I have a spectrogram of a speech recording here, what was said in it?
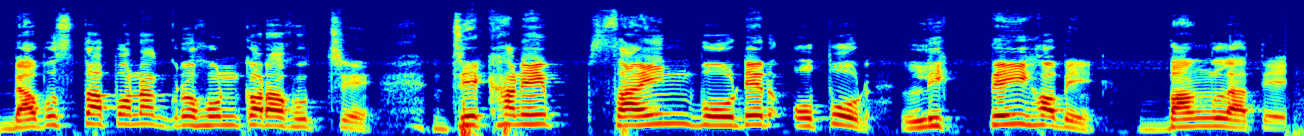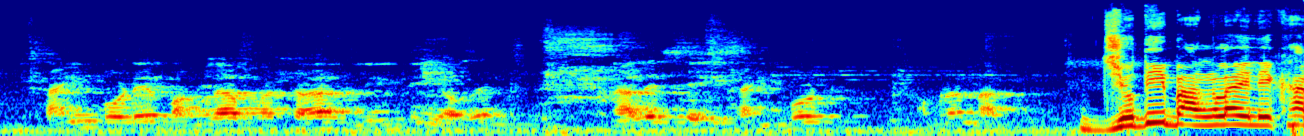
ব্যবস্থাপনা গ্রহণ করা হচ্ছে যেখানে সাইনবোর্ডের ওপর লিখতেই হবে বাংলাতে। সাইনবোর্ডে বাংলা ভাষা লিখতেই হবে নাহলে সেই সাইনবোর্ড আমরা না যদি বাংলায় লেখা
